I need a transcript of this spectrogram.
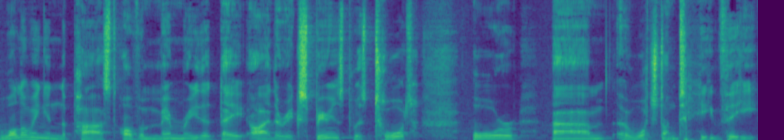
wallowing in the past of a memory that they either experienced, was taught, or um, watched on TV.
